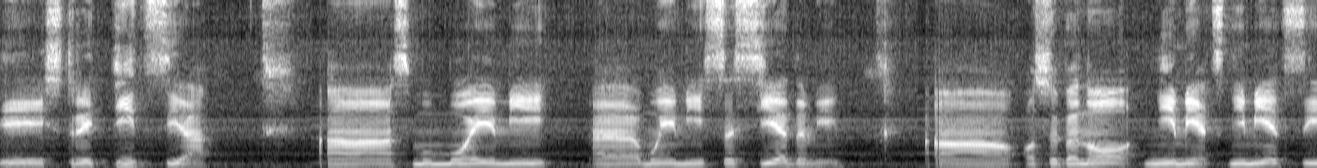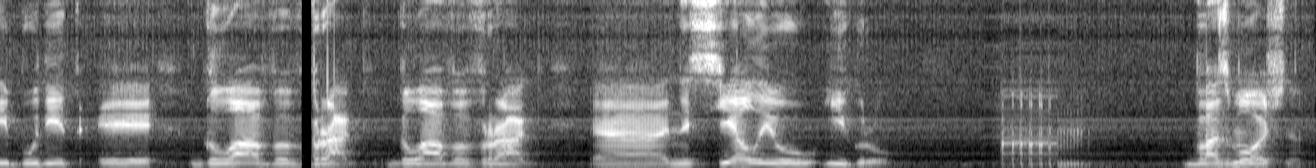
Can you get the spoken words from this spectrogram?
э, встретиться а, с моими, э, моими соседами, а, особенно немец. Немец и будет э, главвраг, главвраг э, на целую игру. Ам, возможно, э,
